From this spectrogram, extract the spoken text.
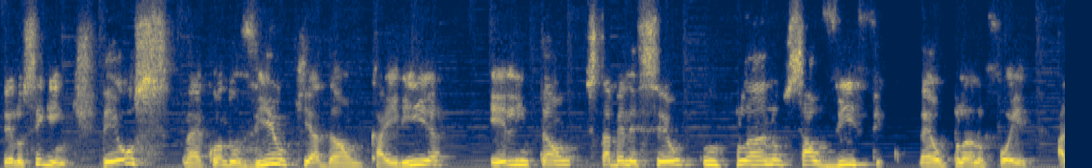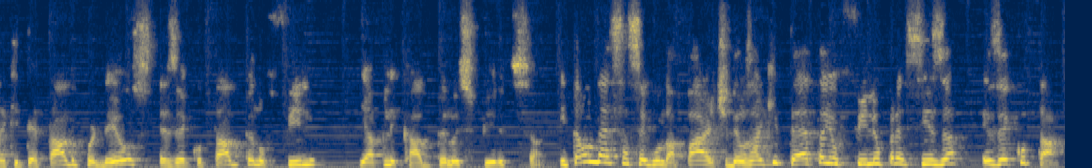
pelo seguinte: Deus, né, quando viu que Adão cairia, ele então estabeleceu um plano salvífico. Né? O plano foi arquitetado por Deus, executado pelo Filho e aplicado pelo Espírito Santo. Então, nessa segunda parte, Deus arquiteta e o filho precisa executar.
